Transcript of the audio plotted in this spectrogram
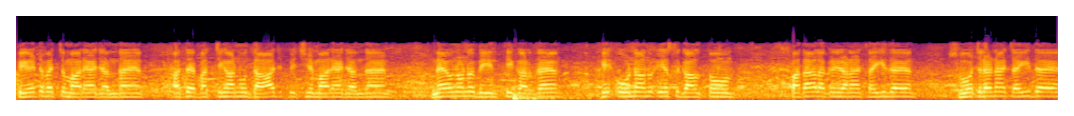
ਪੇਟ ਵਿੱਚ ਮਾਰਿਆ ਜਾਂਦਾ ਹੈ ਅਤੇ ਬੱਚੀਆਂ ਨੂੰ ਦਾਜ ਪਿੱਛੇ ਮਾਰਿਆ ਜਾਂਦਾ ਹੈ। ਮੈਂ ਉਹਨਾਂ ਨੂੰ ਬੇਨਤੀ ਕਰਦਾ ਕਿ ਉਹਨਾਂ ਨੂੰ ਇਸ ਗੱਲ ਤੋਂ ਪਤਾ ਲੱਗ ਜਾਣਾ ਚਾਹੀਦਾ ਹੈ, ਸੋਚ ਲੈਣਾ ਚਾਹੀਦਾ ਹੈ।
